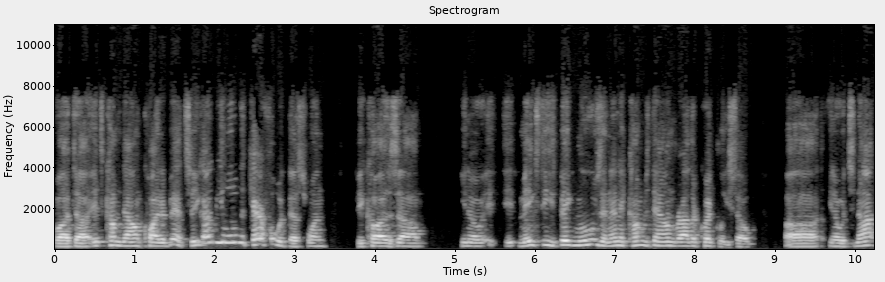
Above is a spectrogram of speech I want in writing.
but uh, it's come down quite a bit. So you got to be a little bit careful with this one because, uh, you know, it, it, makes these big moves and then it comes down rather quickly. So, uh, you know, it's not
